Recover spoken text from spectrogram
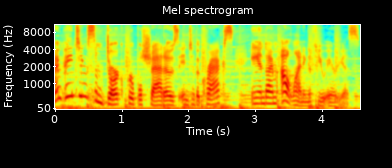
I'm painting some dark purple shadows into the cracks, and I'm outlining a few areas.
